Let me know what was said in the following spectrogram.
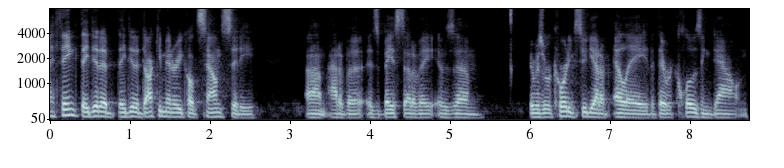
I think they did a they did a documentary called Sound City um, out of a it's based out of a it was um there was a recording studio out of LA that they were closing down.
